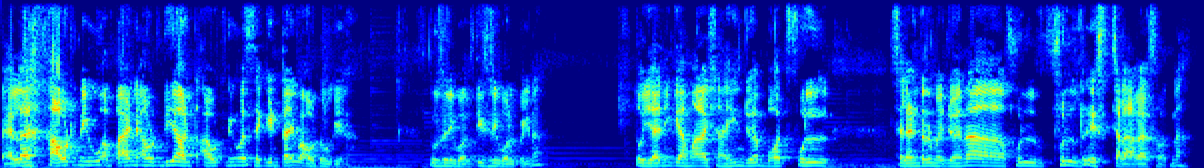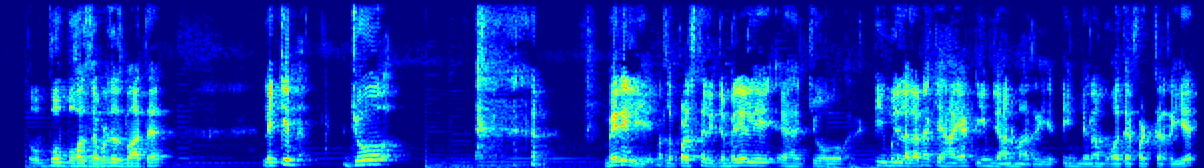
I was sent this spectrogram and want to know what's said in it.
पहला आउट नहीं हुआ अंपायर ने आउट दिया आउट नहीं हुआ सेकेंड टाइम आउट हो गया। दूसरी बॉल तीसरी बॉल पे ना। तो यानी कि हमारा शाहीन जो है, बहुत फुल सिलेंडर में जो है ना फुल फुल रेस चला रहा है इस वक्त ना। तो वो बहुत ज़बरदस्त बात है। लेकिन जो मेरे लिए मतलब पर्सनली जो मेरे लिए जो टीम मुझे लगा ना कि हाँ यार टीम जान मार रही है। टीम जो है ना, बहुत एफर्ट कर रही है।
